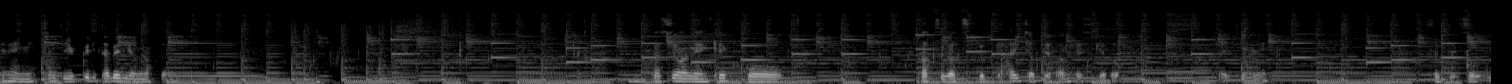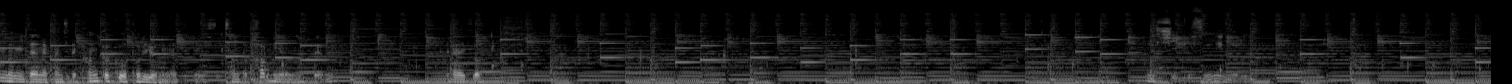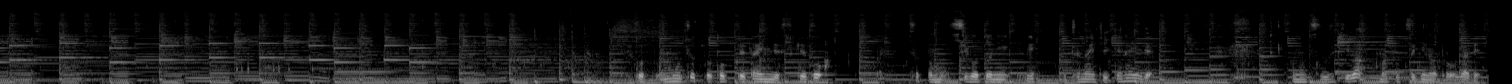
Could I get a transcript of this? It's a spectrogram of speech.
えらいね。ちゃんとゆっくり食べるようになったね。昔はね、結構、カツが作って吐いちゃってたんですけど、最近ね、そうやって、そう、今みたいな感じで感覚を取るようになってきます。ちゃんと噛むようになったよね。偉いぞ。美味しいですね、メル。こともうちょっと撮ってたいんですけど、ちょっともう仕事にね、行かないといけないんで、この続きはまた次の動画で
